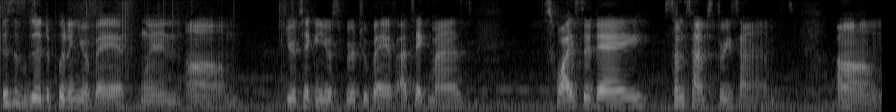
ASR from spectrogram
This is good to put in your bath when um you're taking your spiritual bath. I take mine twice a day, sometimes three times. Um,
